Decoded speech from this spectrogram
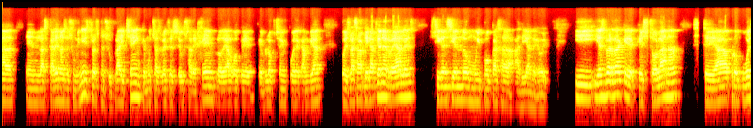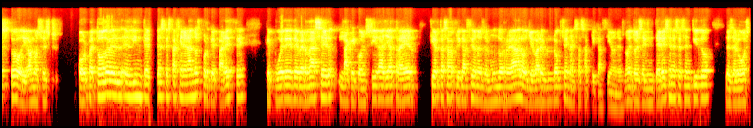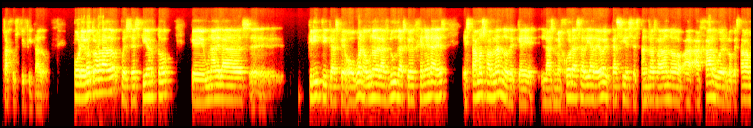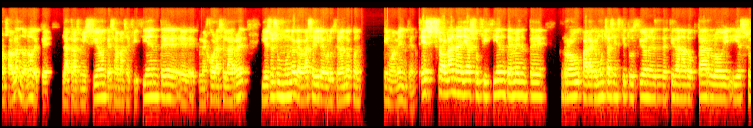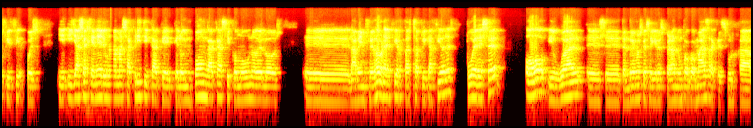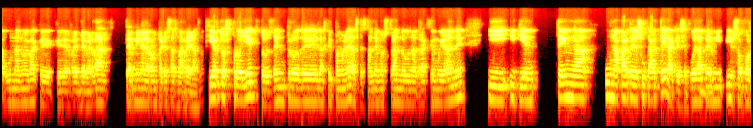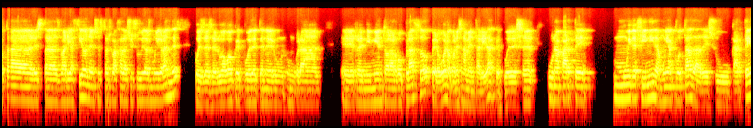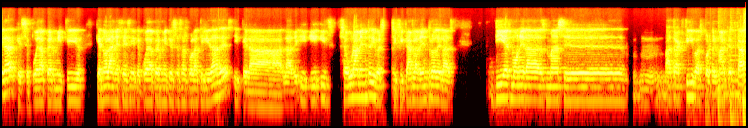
en las cadenas de suministros, en supply chain, que muchas veces se usa de ejemplo de algo que, blockchain puede cambiar, pues las aplicaciones reales siguen siendo muy pocas a, día de hoy. Y, es verdad que, que Solana se ha propuesto, digamos, es por todo el, interés que está generando es porque parece que puede de verdad ser la que consiga ya traer ciertas aplicaciones del mundo real o llevar el blockchain a esas aplicaciones. ¿no? Entonces, el interés en ese sentido, desde luego, está justificado. Por el otro lado, pues es cierto que una de las eh, críticas, que, o bueno, una de las dudas que genera es, estamos hablando de que las mejoras a día de hoy casi se están trasladando a, a hardware, lo que estábamos hablando, ¿no? De que la transmisión, que sea más eficiente, eh, mejoras en la red, y eso es un mundo que va a seguir evolucionando continuamente. ¿Es Solana ya suficientemente raw para que muchas instituciones decidan adoptarlo y, es suficiente, pues, y, ya se genere una masa crítica que, lo imponga casi como uno de los, eh, la vencedora en ciertas aplicaciones? Puede ser, o igual eh, tendremos que seguir esperando un poco más a que surja una nueva que, de verdad termine de romper esas barreras. Ciertos proyectos dentro de las criptomonedas están demostrando una atracción muy grande y, quien tenga una parte de su cartera que se pueda permitir soportar estas variaciones, estas bajadas y subidas muy grandes, pues desde luego que puede tener un gran eh, rendimiento a largo plazo, pero bueno, con esa mentalidad, que puede ser una parte muy definida, muy acotada de su cartera, que se pueda permitir, que no la necesite, que pueda permitirse esas volatilidades y que la, y, seguramente diversificarla dentro de las 10 monedas más eh, atractivas por el market cap.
